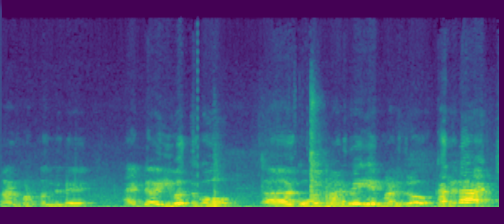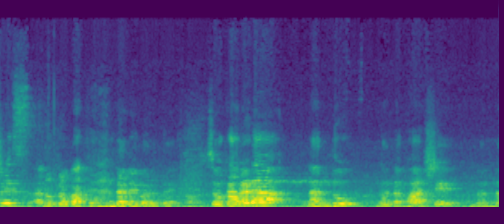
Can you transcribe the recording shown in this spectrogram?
ನಡ್ಕೊಂಡು ಬಂದಿದೆ. ಅಂಡ್ ಇವತ್ತಿಗೂ ಗೂಗಲ್ ಮಾಡಿದ್ರೆ ಏನ್ ಮಾಡಿದ್ರು? ಕನ್ನಡ ಆಕ್ಟ್ರೆಸ್ ಅನುಪ್ರಭಾಕರ್ ಅಂತಾನೆ ಬರುತ್ತೆ. ಸೊ ಕನ್ನಡ ನಂದು ನನ್ನ ಭಾಷೆ ನನ್ನ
